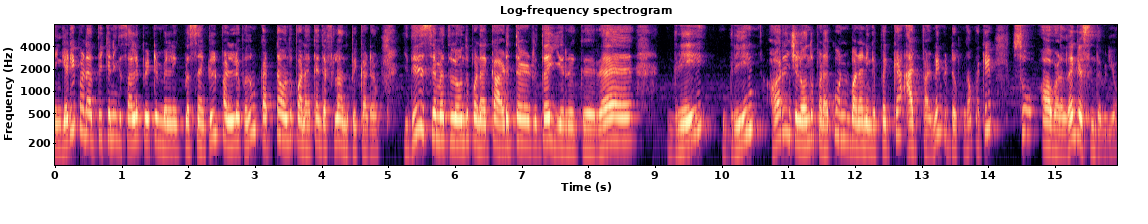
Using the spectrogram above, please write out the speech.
நீங்கள் எடி பண்ண பிக்கை நீங்கள் செலக்ட் போயிட்டு மெல்லிங் ப்ளஸ் கில் பண்ணலே போதும் கரெக்டாக வந்து பண்ணாக்க இந்த ஃபுல்லாக அந்த பிக் ஆடும் இதே சமயத்தில் வந்து பண்ணாக்க அடுத்தடுத்த இருக்கிற கிரே க்ரீன் ஆரஞ்சில் வந்து பண்ணாக்க ஒன் பண்ண நீங்கள் பிக்கை ஆட் பண்ணி விட்டுக்கோங்க. ஓகே ஸோ அவ்வளோதான் கேஸ் இந்த வீடியோ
